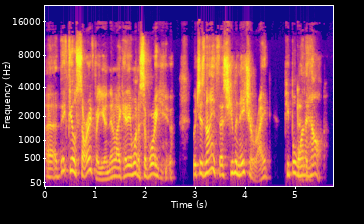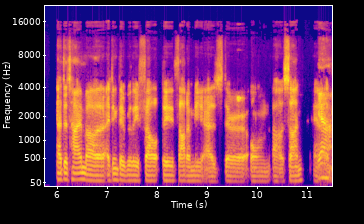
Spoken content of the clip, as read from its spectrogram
uh, they feel sorry for you and they're like, hey, they want to support you, which is nice. That's human nature, right? People want to help. At the time, uh, I think they really felt they thought of me as their own uh, son, and yeah.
